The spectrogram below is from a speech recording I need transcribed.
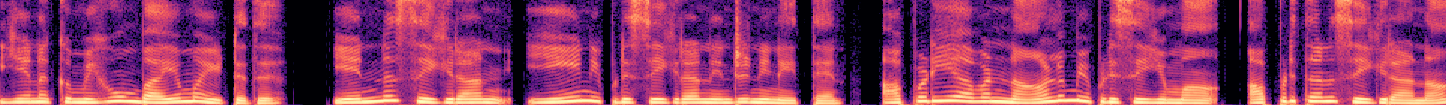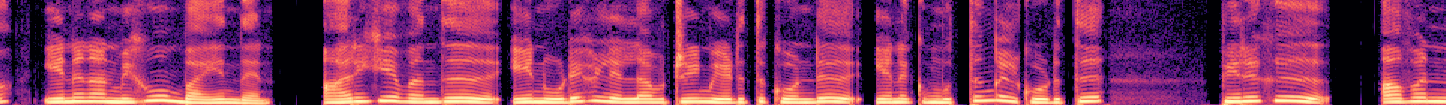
எனக்கு மிகவும் பயமாயிட்டது. என்ன செய்கிறான்? ஏன் இப்படி செய்கிறான்? என்று நினைத்தேன். அப்படியே அவன் நாளும் இப்படி செய்யுமா? அப்படித்தானே செய்கிறானா? என நான் மிகவும் பயந்தேன். அருகே வந்து என் உடைகள் எல்லாவற்றையும் எடுத்துக்கொண்டு எனக்கு முத்தங்கள் கொடுத்து பிறகு அவன்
